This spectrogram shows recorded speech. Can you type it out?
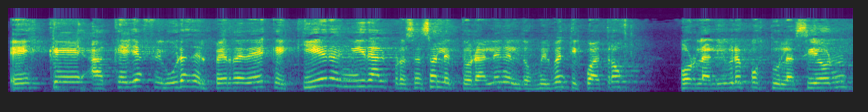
es que aquellas figuras del PRD que quieren ir al proceso electoral en el 2024 por la libre postulación,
